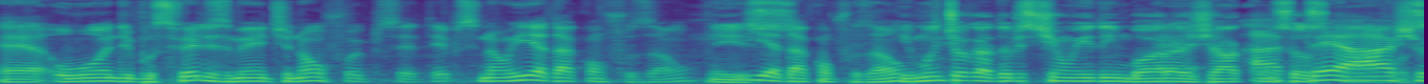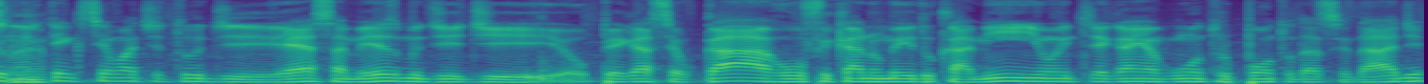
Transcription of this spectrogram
É, o ônibus, felizmente, não foi pro CT, porque senão ia dar confusão. Isso. Ia dar confusão. E muitos jogadores tinham ido embora já com seus Até carros, acho né? que tem que ser uma atitude essa mesmo, de, de ou pegar seu carro, ou ficar no meio do caminho, ou entregar em algum outro ponto da cidade,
